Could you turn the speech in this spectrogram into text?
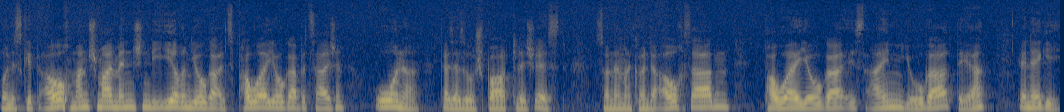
Und es gibt auch manchmal Menschen, die ihren Yoga als Power Yoga bezeichnen, ohne dass er so sportlich ist. Sondern man könnte auch sagen, Power Yoga ist ein Yoga der Energie.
